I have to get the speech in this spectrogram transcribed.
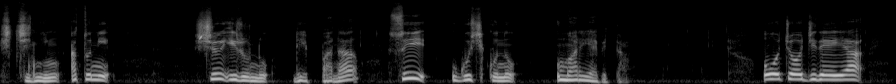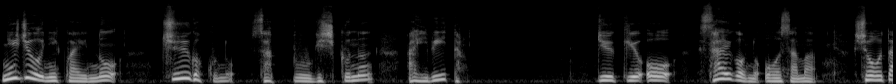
47人後にシュイルの立派な水うぐしくの生まれやびた王朝時代や22回の中国の殺風儀式のアイビータ琉球王最後の王様正太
